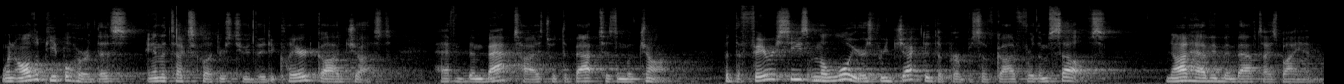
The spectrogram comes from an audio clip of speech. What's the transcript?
When all the people heard this, and the tax collectors too, they declared God just, having been baptized with the baptism of John. But the Pharisees and the lawyers rejected the purpose of God for themselves, not having been baptized by him.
